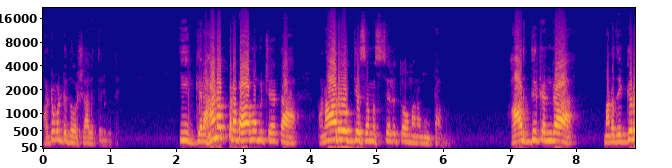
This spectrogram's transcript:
అటువంటి దోషాలు తొలుగుతాయి. ఈ గ్రహణ ప్రభావము చేత అనారోగ్య సమస్యలతో మనం ఉంటాం ఆర్థికంగా మన దగ్గర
